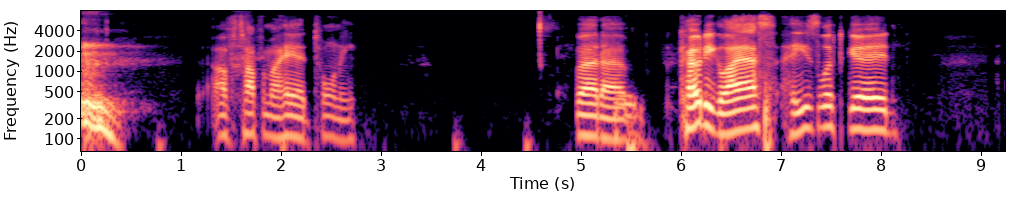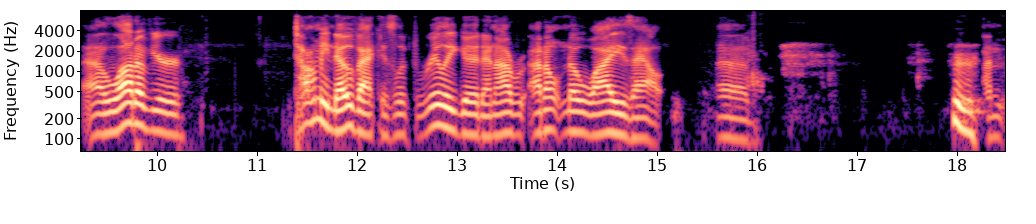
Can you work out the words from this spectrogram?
off the top of my head, twenty. But uh, Cody Glass, he's looked good. A lot of your Tommy Novak has looked really good, and I I don't know why he's out. Uh, Hmm. I'm,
